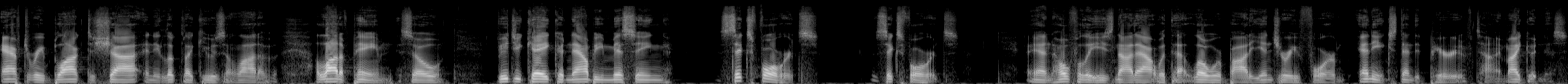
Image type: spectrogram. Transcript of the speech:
after he blocked a shot, and he looked like he was in a lot of a lot of pain. So VGK could now be missing six forwards, six forwards and hopefully he's not out with that lower body injury for any extended period of time. My goodness.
